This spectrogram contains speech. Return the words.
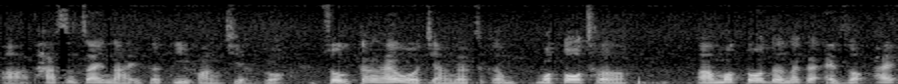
啊，它是在哪一个地方减弱。说刚才我讲的这个摩托车啊，摩托的那个 exhaust pipe。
